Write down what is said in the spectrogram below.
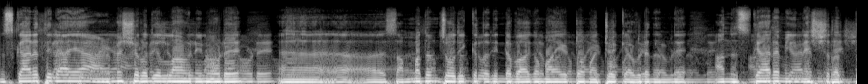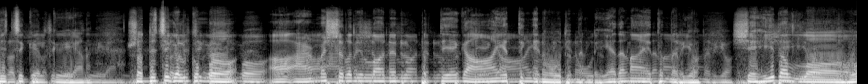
നിസ്കാരത്തിലായ അള്ളാഹുവിനോട് സമ്മതം ചോദിക്കുന്നതിന്റെ ഭാഗമായിട്ടോ മറ്റോ അവിടെ നിന്ന് ആ നിസ്കാരം ഇങ്ങനെ ശ്രദ്ധിച്ച് കേൾക്കുകയാണ്. ശ്രദ്ധിച്ച് കേൾക്കുമ്പോ ആ ഒരു പ്രത്യേക ആയത്ത് ഇങ്ങനെ ഓതുന്നുണ്ട്. ഏതാണ് ആയത്തെന്നറിയോ ഷഹീദ് അല്ലാഹു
